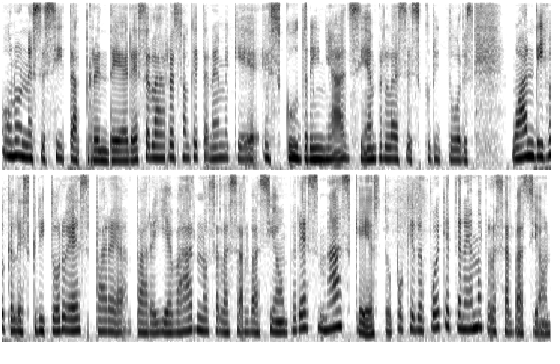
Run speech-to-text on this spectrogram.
uno necesita aprender. Esa es la razón que tenemos que escudriñar siempre las escrituras. Juan dijo que la escritura es para, para llevarnos a la salvación, pero es más que esto, porque después que tenemos la salvación,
